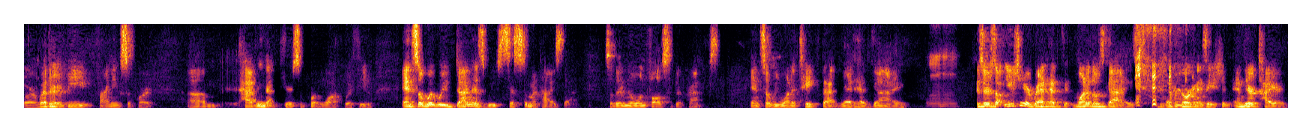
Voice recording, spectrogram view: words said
or whether it be finding support, um, having that peer support walk with you, and so what we've done is we've systematized that so that no one falls through the cracks, and so we want to take that redhead guy because there's usually a redhead, one of those guys in every organization, and they're tired.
